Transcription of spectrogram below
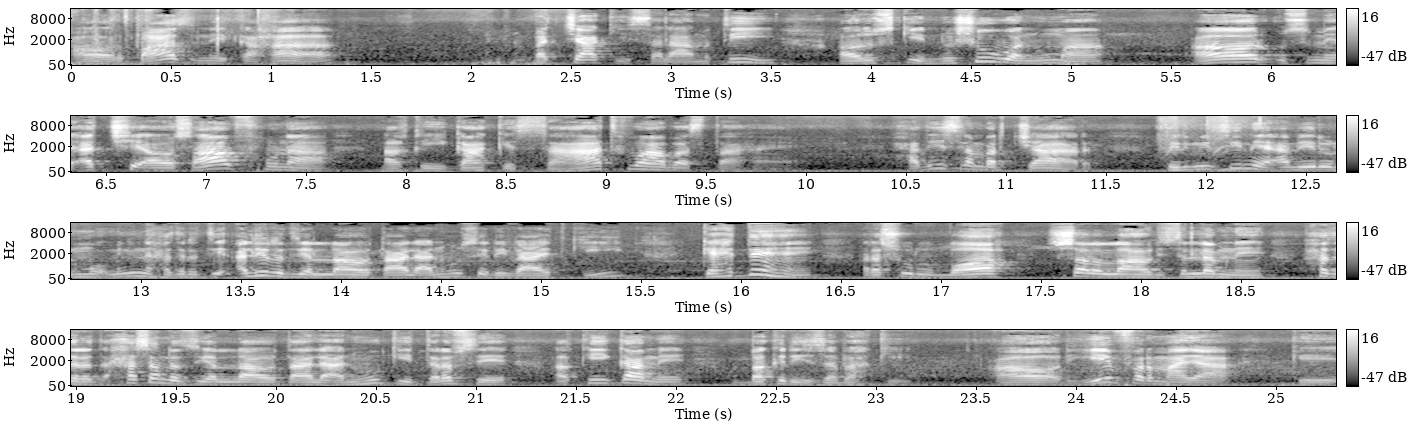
اور بعض نے کہا بچہ کی سلامتی اور اس کی نشو و نما اور اس میں اچھے اوصاف ہونا عقیقہ کے ساتھ وابستہ ہیں۔ حدیث نمبر چار فرمیسی نے امیر المؤمنین حضرت علی رضی اللہ تعالی عنہ سے روایت کی، کہتے ہیں، رسول اللہ صلی اللہ علیہ وسلم نے حضرت حسن رضی اللہ تعالی عنہ کی طرف سے عقیقہ میں بکری ذبح کی اور یہ فرمایا کہ،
